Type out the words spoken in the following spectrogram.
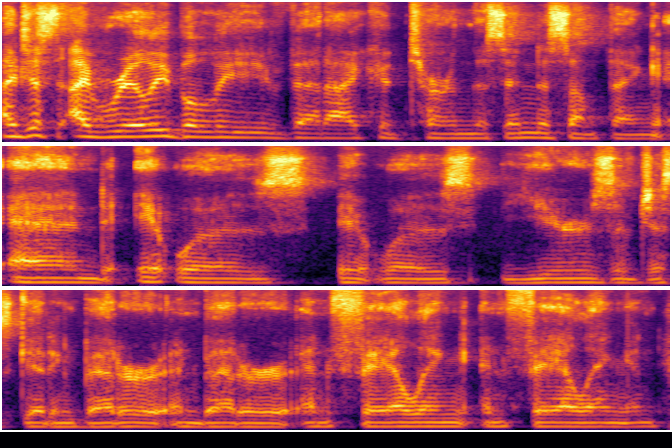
I just I really believed that I could turn this into something, and it was it was years of just getting better and better and failing and failing and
